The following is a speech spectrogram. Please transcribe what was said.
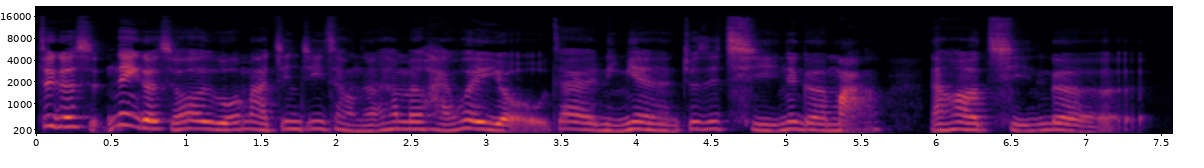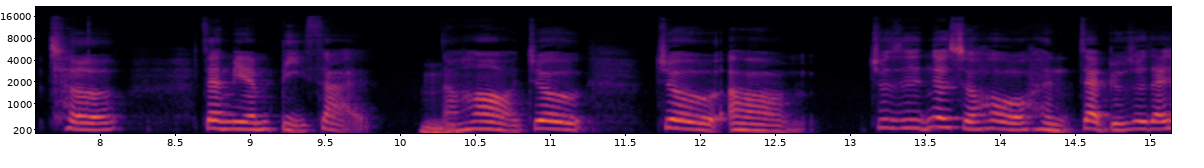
这个是那个时候罗马竞技场呢，他们还会有在里面就是骑那个马。然后骑那个车在那边比赛，嗯、然后就就嗯，就是那时候很在，比如说在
